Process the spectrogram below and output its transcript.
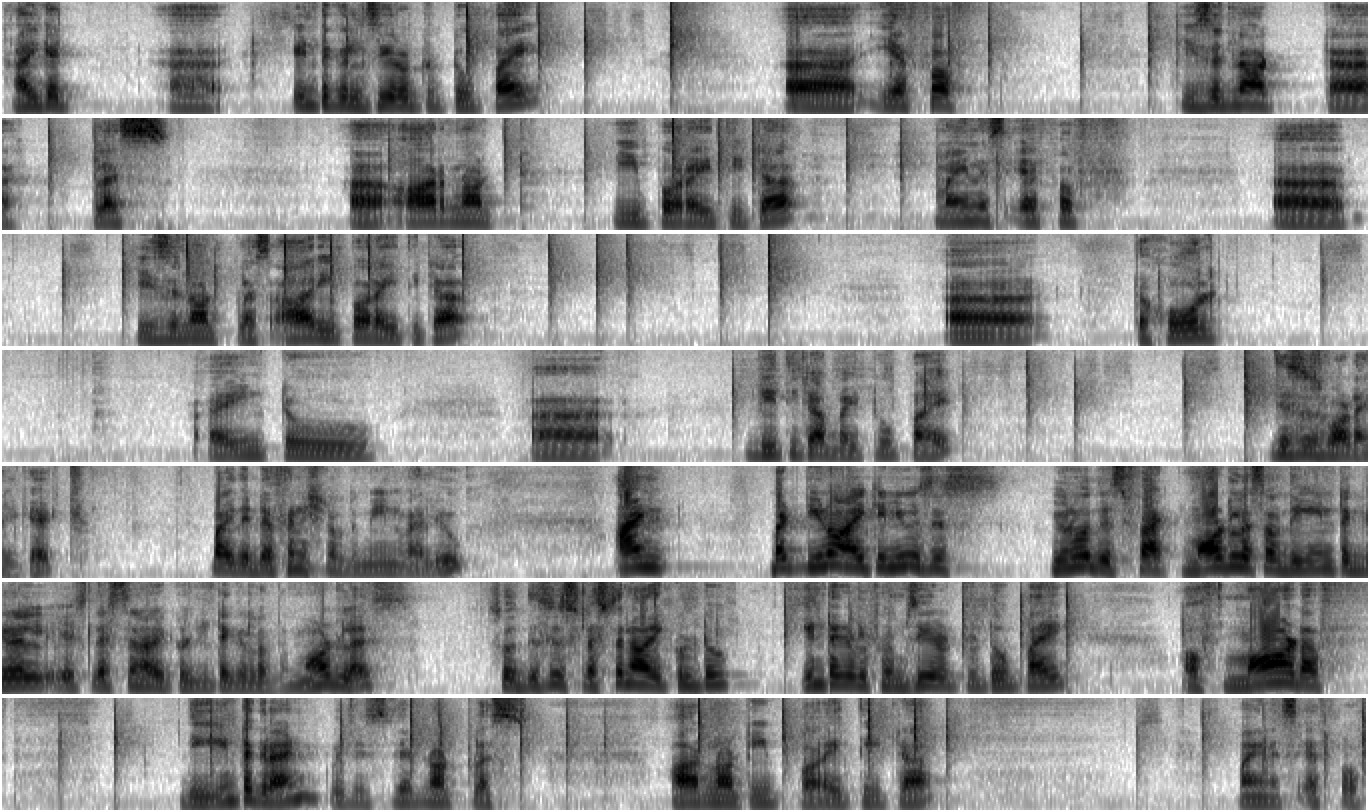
I will get uh, integral 0 to 2 pi uh, f of z naught uh, plus uh, r naught e power i theta minus f of uh, z naught plus r e power i theta. Uh, the whole into d theta by 2 pi. This is what I will get by the definition of the mean value and but you know I can use this you know this fact modulus of the integral is less than or equal to integral of the modulus. So this is less than or equal to integral from 0 to 2 pi of mod of the integrand which is z naught plus r naught e power i theta minus f of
